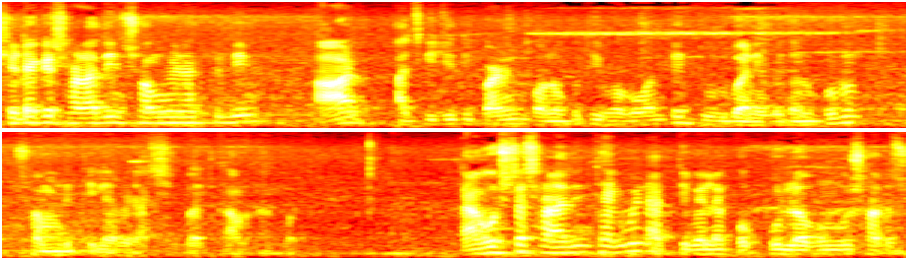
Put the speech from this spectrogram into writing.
সেটাকে সারাদিন সঙ্গে রাখতে দিন। আর আজকে যদি পারেন, গণপতি ভগবানকে দুর্বা নিবেদন করুন, সমৃদ্ধি লাভের আশীর্বাদ কামনা করে। কাগজটা সারাদিন থাকবে, রাত্রিবেলা কপুর, লবঙ্গ সাতাশ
